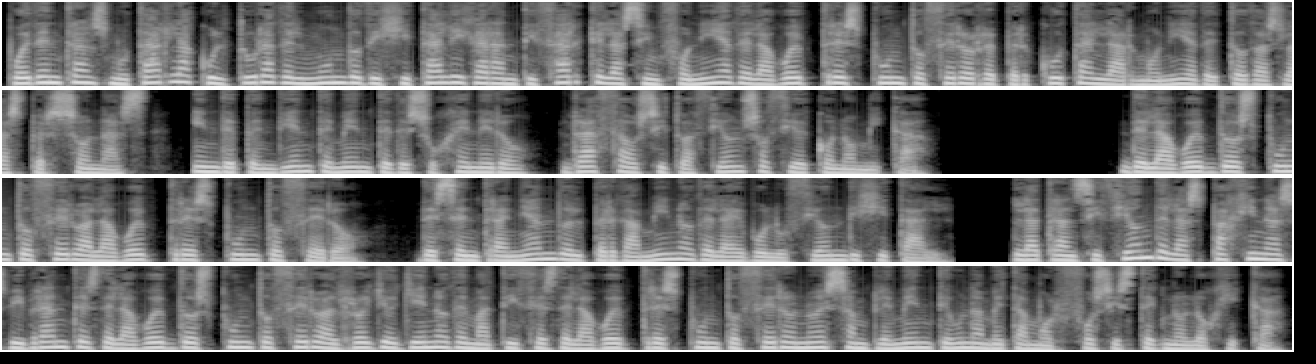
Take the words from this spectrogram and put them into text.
pueden transmutar la cultura del mundo digital y garantizar que la sinfonía de la Web 3.0 repercuta en la armonía de todas las personas, independientemente de su género, raza o situación socioeconómica. De la Web 2.0 a la Web 3.0, desentrañando el pergamino de la evolución digital. La transición de las páginas vibrantes de la Web 2.0 al rollo lleno de matices de la Web 3.0 no es simplemente una metamorfosis tecnológica,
